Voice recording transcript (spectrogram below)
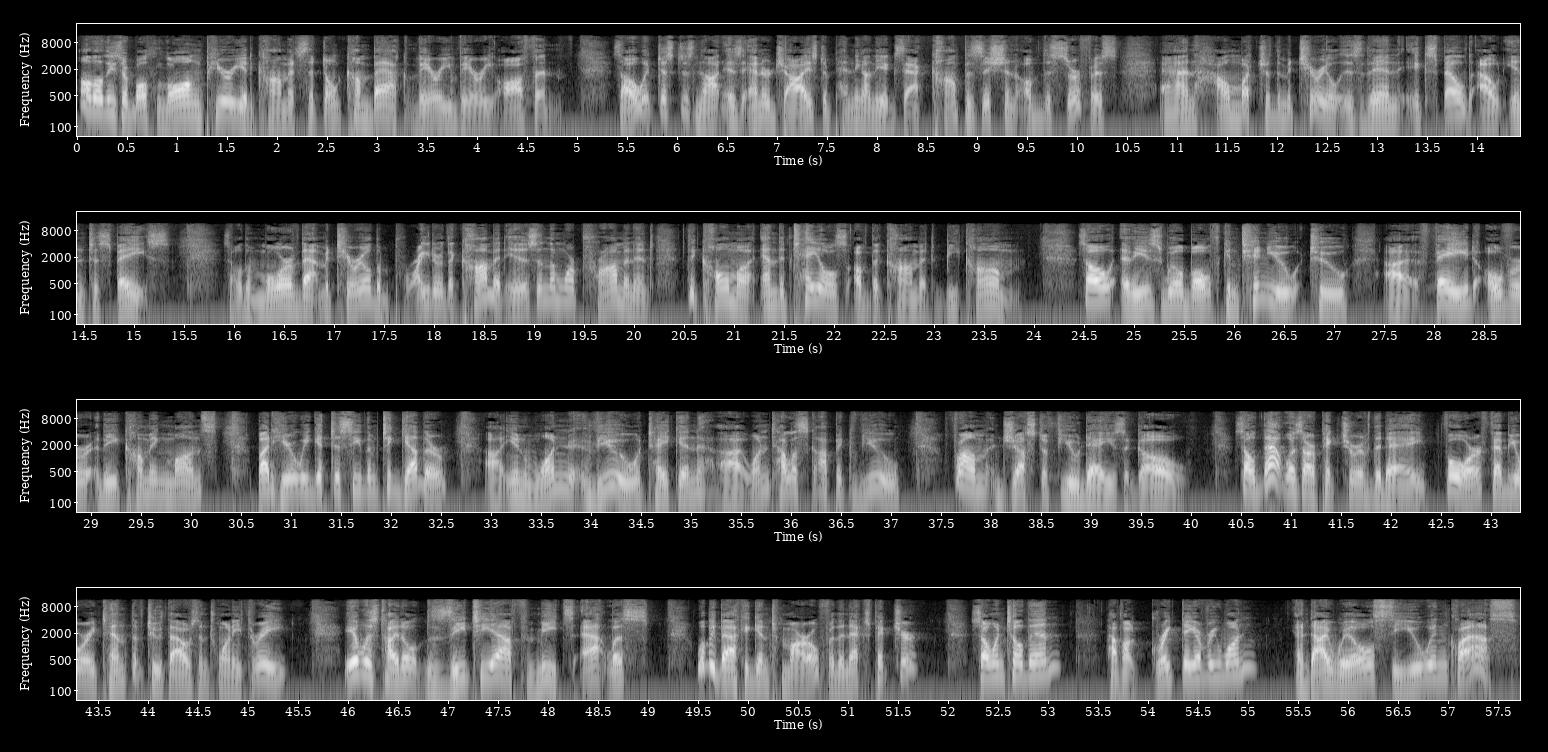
Although these are both long period comets that don't come back very, very often. So it just is not as energized depending on the exact composition of the surface and how much of the material is then expelled out into space. So the more of that material, the brighter the comet is and the more prominent the coma and the tails of the comet become. So these will both continue to uh, fade over the coming months. But here we get to see them together uh, in one view taken uh, one telescopic view from just a few days ago. So that was our picture of the day for February 10th of 2023. It was titled ZTF meets Atlas. We'll be back again tomorrow for the next picture. So until then, have a great day, everyone. And I will see you in class.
